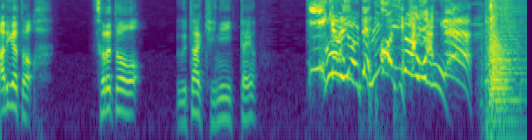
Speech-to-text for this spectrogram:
ありがとう。それと歌気に入ったよ。いいからして王子早く。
